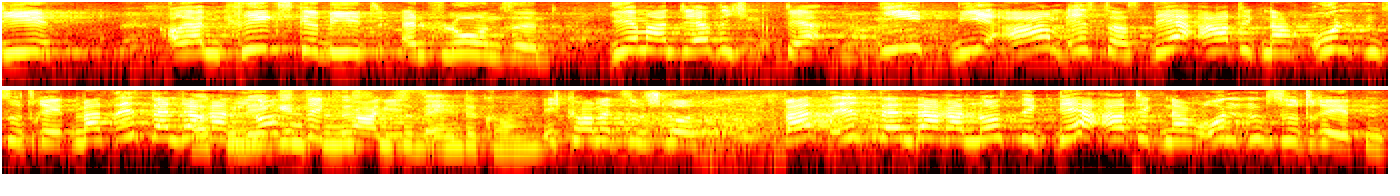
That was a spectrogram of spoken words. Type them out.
die einem Kriegsgebiet entflohen sind, Jemand, der sich, der, wie, wie arm ist das, derartig nach unten zu treten? Was ist denn daran Frau Kollegin, lustig? Sie müssen zum Ende kommen. Ich komme zum Schluss. Was ist denn daran lustig, derartig nach unten zu treten?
